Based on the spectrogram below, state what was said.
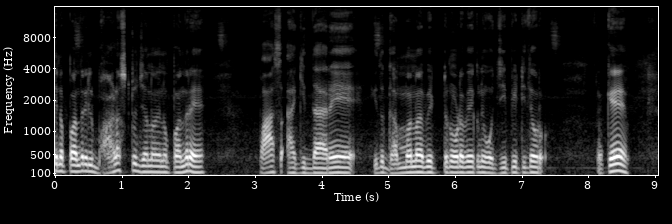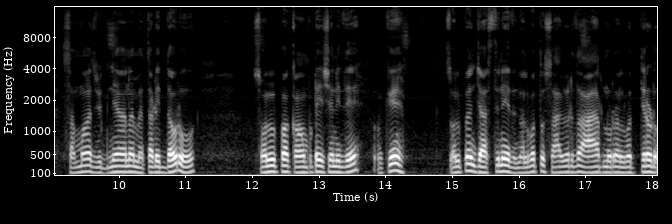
ಏನಪ್ಪ ಅಂದರೆ ಇಲ್ಲಿ ಭಾಳಷ್ಟು ಜನ ಏನಪ್ಪ ಅಂದರೆ ಪಾಸ್ ಆಗಿದ್ದಾರೆ. ಇದು ಗಮನ ಬಿಟ್ಟು ನೋಡಬೇಕು ನೀವು ಜಿ ಪಿ ಟಿದವರು ಓಕೆ ಸಮಾಜ ವಿಜ್ಞಾನ ಮೆಥಡ್ ಇದ್ದವರು ಸ್ವಲ್ಪ ಕಾಂಪಿಟೇಷನ್ ಇದೆ. ಓಕೆ ಸ್ವಲ್ಪ ಜಾಸ್ತಿನೇ ಇದೆ. ನಲವತ್ತು ಸಾವಿರದ ಆರುನೂರ ನಲವತ್ತೆರಡು.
